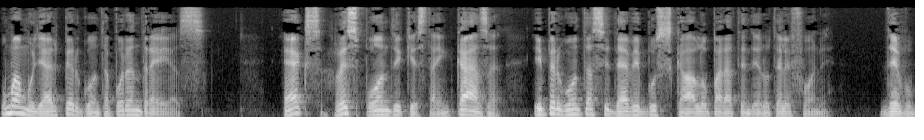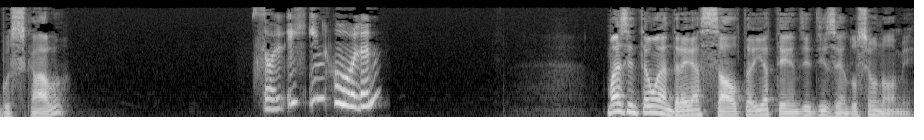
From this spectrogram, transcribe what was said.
uma mulher pergunta por Andreas. X responde que está em casa e pergunta se deve buscá-lo para atender o telefone. Devo buscá-lo? Soll ich ihn holen? Mas então Andrea salta e atende dizendo o seu nome.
